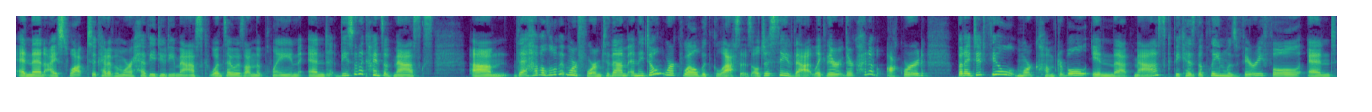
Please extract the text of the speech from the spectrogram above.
And then I swapped to kind of a more heavy duty mask once I was on the plane. And these are the kinds of masks um, that have a little bit more form to them and they don't work well with glasses. I'll just say that. Like they're they're kind of awkward, but I did feel more comfortable in that mask because the plane was very full and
